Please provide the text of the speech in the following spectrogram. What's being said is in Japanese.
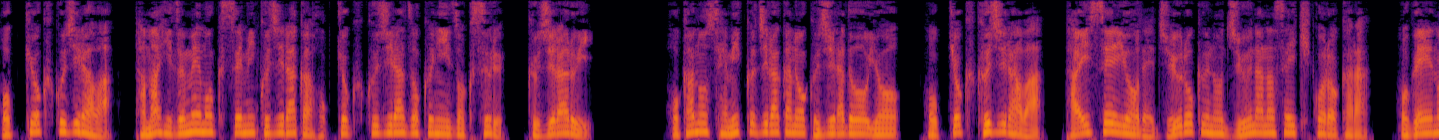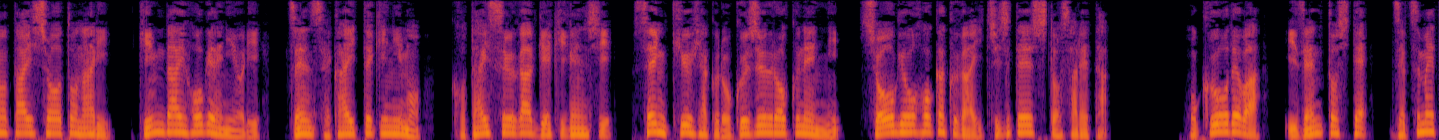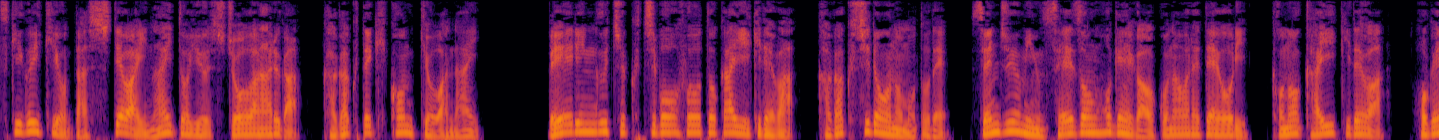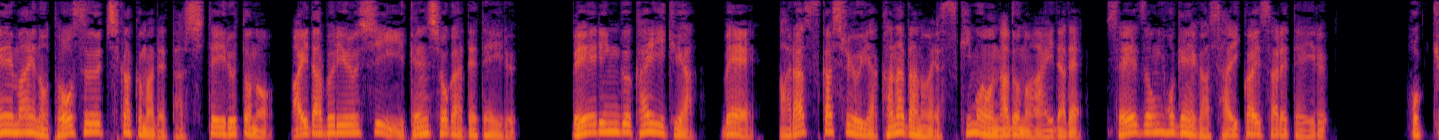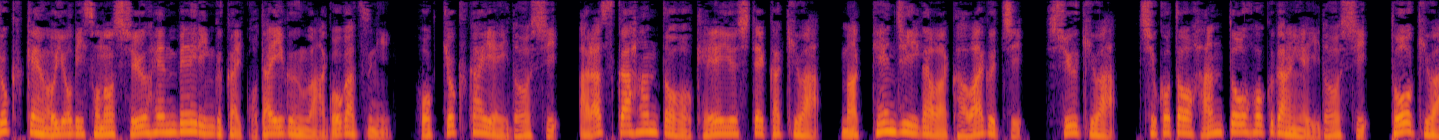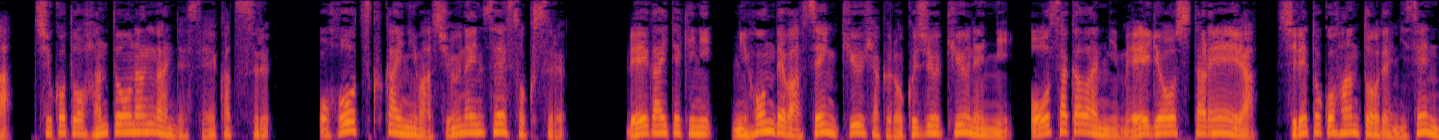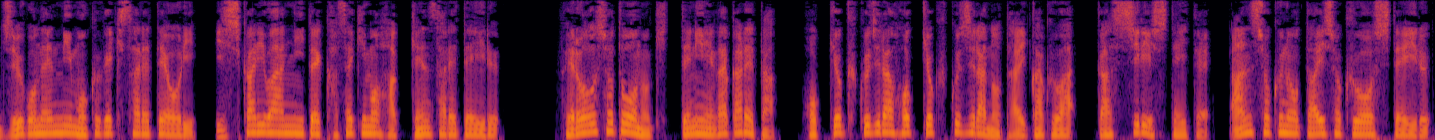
北極クジラは、玉ひずめ目セミクジラか北極クジラ属に属する、クジラ類。他のセミクジラ科のクジラ同様、北極クジラは、大西洋で16の17世紀頃から、捕鯨の対象となり、近代捕鯨により、全世界的にも、個体数が激減し、1966年に商業捕獲が一時停止とされた。北欧では、依然として絶滅危惧域を脱してはいないという主張はあるが、科学的根拠はない。ベーリングチュクチボーフォート海域では、科学指導の下で、先住民生存捕鯨が行われており、この海域では、捕鯨前の頭数近くまで達しているとの IWC 意見書が出ている。ベーリング海域や、米、アラスカ州やカナダのエスキモーなどの間で、生存捕鯨が再開されている。北極圏及びその周辺ベーリング海古代軍は5月に北極海へ移動し、アラスカ半島を経由して夏季はマッケンジー川川口、秋季はチュコ島半島北岸へ移動し、冬季はチュコ島半島南岸で生活する。オホーツク海には周年生息する。例外的に、日本では1969年に大阪湾に明行した例や、知床半島で2015年に目撃されており、石狩湾にて化石も発見されている。フェロー諸島の切手に描かれた、北極クジラ北極クジラの体格は、がっしりしていて、暗色の体色をしている。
